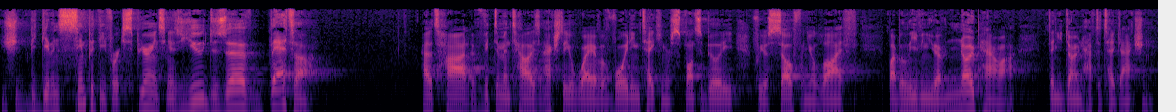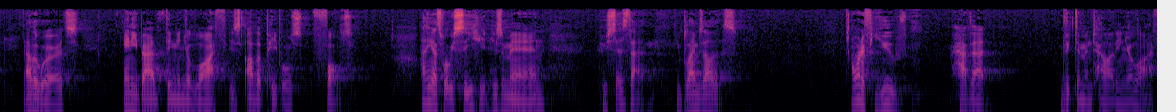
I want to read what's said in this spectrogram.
you should be given sympathy for experiencing, as you deserve better at its heart, a victim mentality is actually a way of avoiding taking responsibility for yourself and your life by believing you have no power, then you don't have to take action. In other words, any bad thing in your life is other people's fault. I think that's what we see here. Here's a man who says that. He blames others. I wonder if you have that victim mentality in your life.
